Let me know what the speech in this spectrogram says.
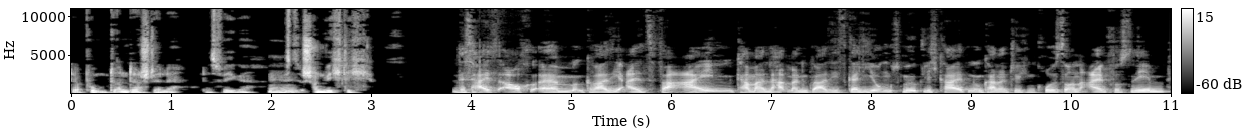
der Punkt an der Stelle. Deswegen mhm. ist es schon wichtig. Das heißt auch ähm, quasi als Verein kann man hat man quasi Skalierungsmöglichkeiten und kann natürlich einen größeren Einfluss nehmen,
